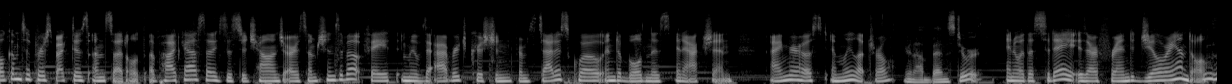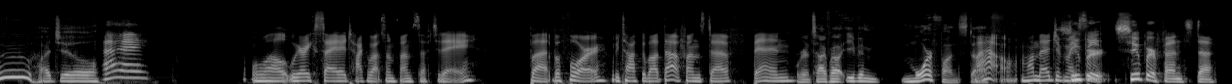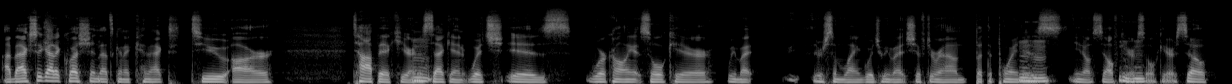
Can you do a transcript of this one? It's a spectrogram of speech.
Welcome to Perspectives Unsettled, a podcast that exists to challenge our assumptions about faith and move the average Christian from status quo into boldness in action. I'm your host, Emily Luttrell, And I'm Ben Stewart. and with us today is our friend Jill Randall. Woohoo. Hi, Jill. Hi. Well, we're excited to talk about some fun stuff today. But before we talk about that fun stuff, Ben, We're going to talk about even more fun stuff. wow, I'm on the edge of my Super, seat. super fun stuff. I've actually got a question that's going to connect to our topic here in a Mm. second, which is we're calling it soul care. We might, there's some language we might shift around, but the point Mhm. is, you know, self care, Mhm. soul care. So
